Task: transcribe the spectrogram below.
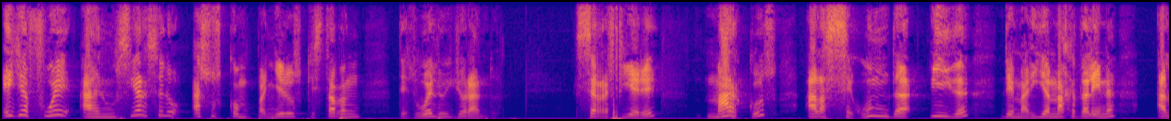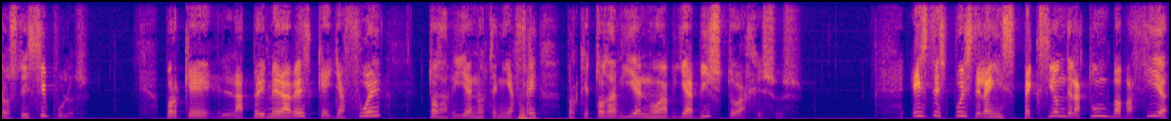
Ella fue a anunciárselo a sus compañeros que estaban de duelo y llorando. Se refiere Marcos a la segunda ida de María Magdalena a los discípulos, porque la primera vez que ella fue todavía no tenía fe, porque todavía no había visto a Jesús. Es después de la inspección de la tumba vacía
